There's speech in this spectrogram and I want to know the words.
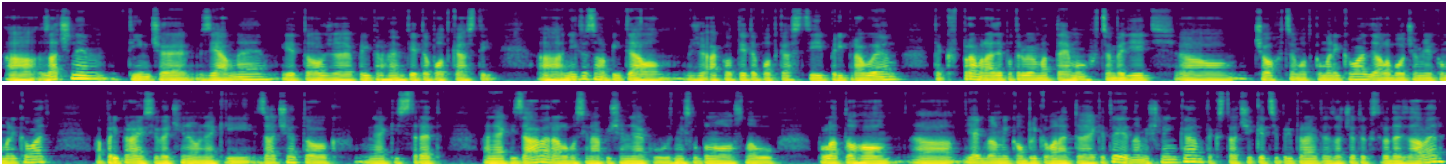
A začnem tým, čo je zjavné, je to, že pripravujem tieto podcasty. A niekto sa ma pýtal, že ako tieto podcasty pripravujem, tak v prvom rade potrebujem mať tému, chcem vedieť, čo chcem odkomunikovať alebo o čom nekomunikovať a pripravím si väčšinou nejaký začiatok, nejaký stred a nejaký záver alebo si napíšem nejakú zmysluplnú osnovu podľa toho, jak veľmi komplikované to je. Keď to je jedna myšlienka, tak stačí, keď si pripravím ten začiatok, stred a záver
